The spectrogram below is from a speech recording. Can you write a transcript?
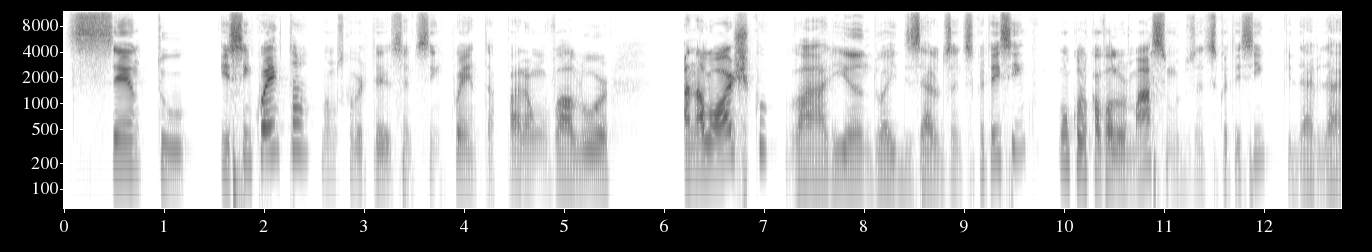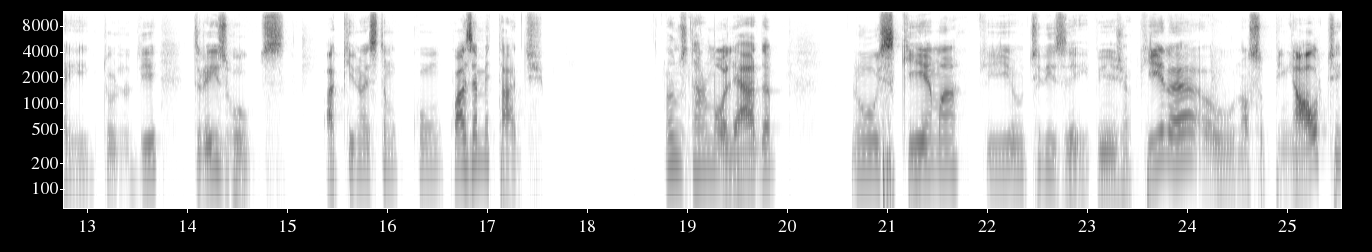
150, vamos converter 150 para um valor analógico, variando aí de 0 a 255, Vamos colocar o valor máximo, 255, que deve dar em torno de 3 volts. Aqui nós estamos com quase a metade. Vamos dar uma olhada no esquema que eu utilizei. Veja aqui né, o nosso pin out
